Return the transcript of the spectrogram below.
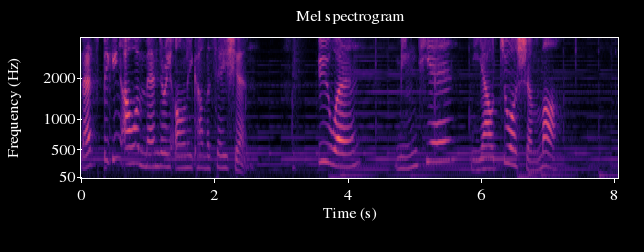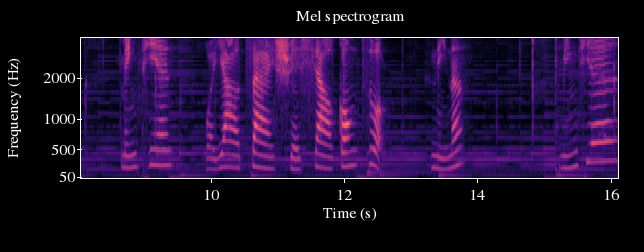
Let's begin our Mandarin only conversation. 玉文，明天你要做什么？明天我要在学校工作，你呢？明天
